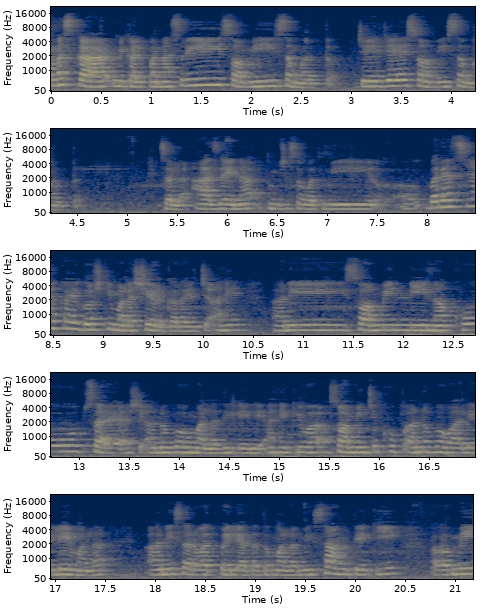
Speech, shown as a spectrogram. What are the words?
नमस्कार मी कल्पना श्री स्वामी समर्थ. जय जय स्वामी समर्थ. चला आज आहे ना तुमच्यासोबत मी बऱ्याचशा काही गोष्टी मला शेअर करायच्या आहे आणि स्वामींनी ना खूप सारे असे अनुभव मला दिलेले आहे किंवा स्वामींचे खूप अनुभव आलेले आहे मला. आणि सर्वात पहिले आता तुम्हाला मी सांगते की मी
